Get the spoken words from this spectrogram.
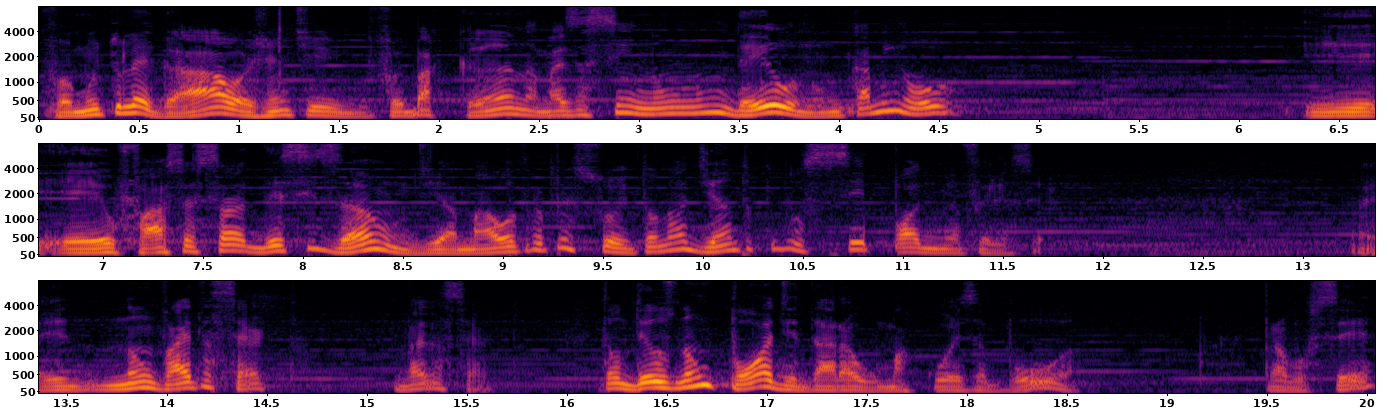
Foi muito legal, a gente foi bacana, mas assim, não, não deu, não caminhou. E eu faço essa decisão de amar outra pessoa. Então não adianta o que você pode me oferecer. Não vai dar certo. Não vai dar certo. Então Deus não pode dar alguma coisa boa para você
